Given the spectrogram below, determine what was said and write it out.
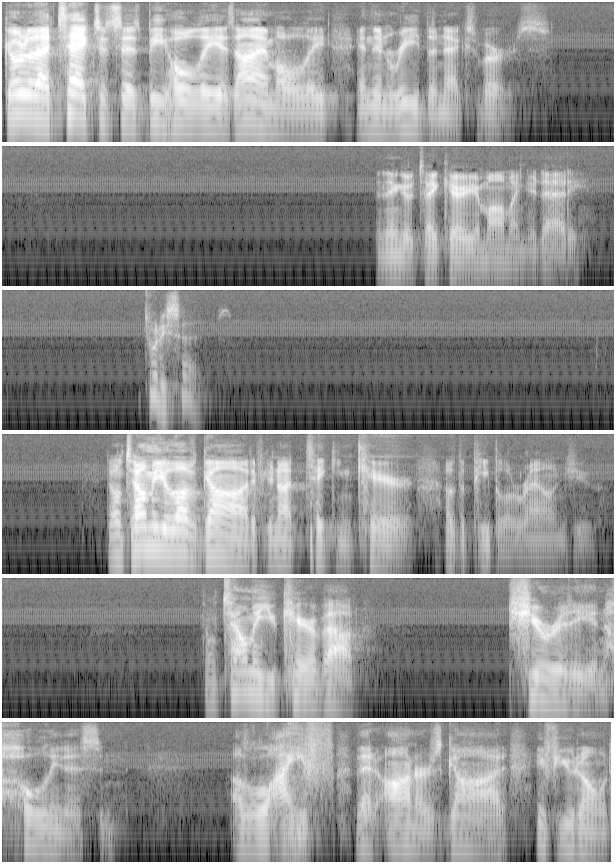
go to that text that says, Be holy as I am holy, and then read the next verse. And then go take care of your mama and your daddy. That's what he says. Don't tell me you love God if you're not taking care of the people around you. Don't tell me you care about purity and holiness and a life that honors God if you don't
